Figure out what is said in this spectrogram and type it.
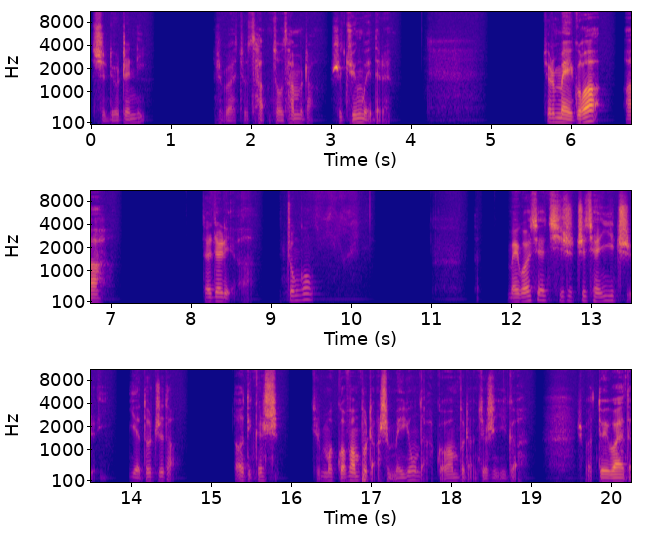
是刘振利。是不是就参总参谋长是军委的人？就是美国啊，在这里啊，中共，美国现在其实之前一直也都知道，到底跟是就什么国防部长是没用的，国防部长就是一个，是吧？对外的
